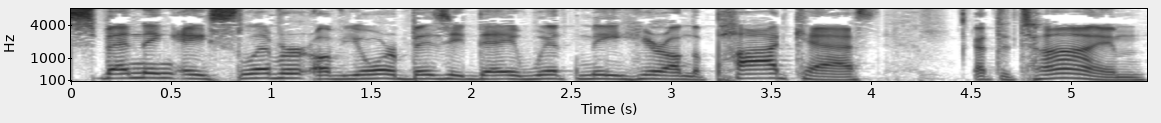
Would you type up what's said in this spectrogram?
spending a sliver of your busy day with me here on the podcast. At the time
